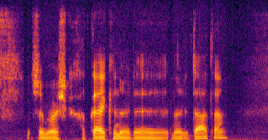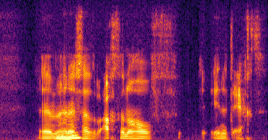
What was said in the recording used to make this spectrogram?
7,5, zeg maar, als je gaat kijken naar de, naar de data. Um, mm-hmm. En hij mhm. staat op 8,5 in het echt.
